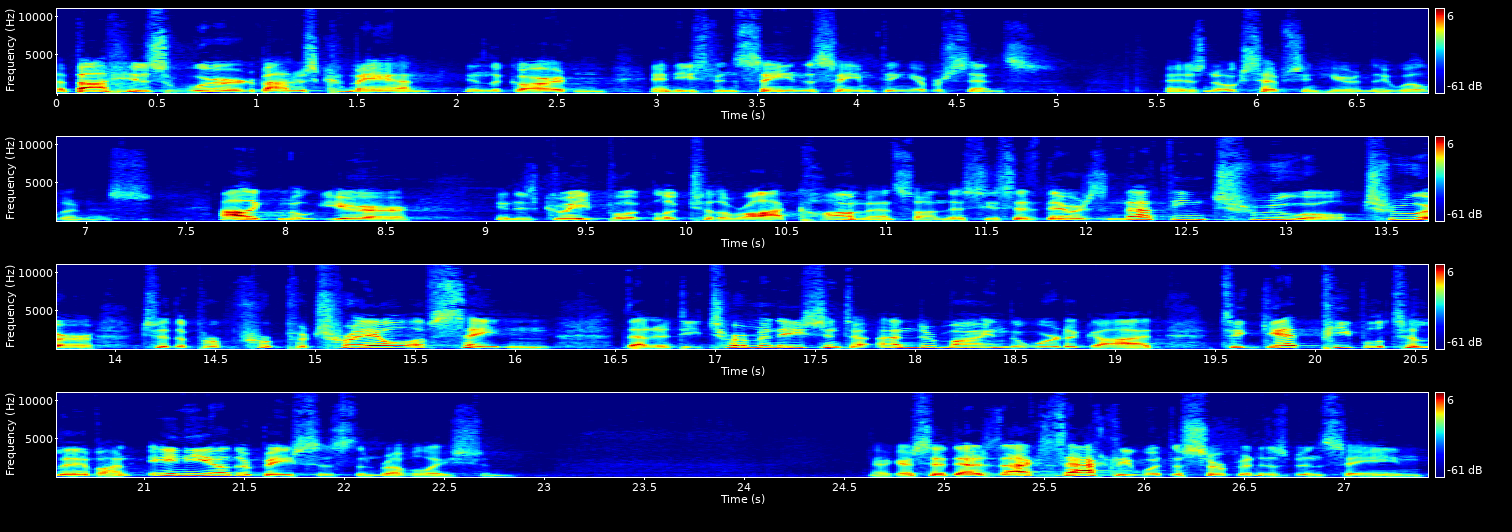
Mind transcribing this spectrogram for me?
about his word, about his command in the garden, and he's been saying the same thing ever since. And there's no exception here in the wilderness. Alec Motyer, in his great book, Look to the Rock, comments on this. He says, There is nothing true, truer to the portrayal of Satan than a determination to undermine the Word of God to get people to live on any other basis than revelation. Like I said, that is exactly what the serpent has been saying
